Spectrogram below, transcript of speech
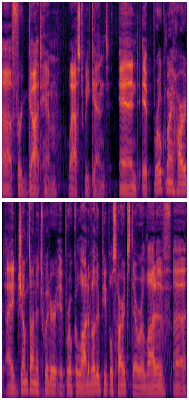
uh, forgot him last weekend, and it broke my heart. I jumped onto Twitter. It broke a lot of other people's hearts. There were a lot of uh,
